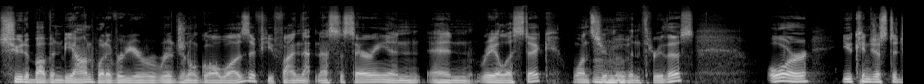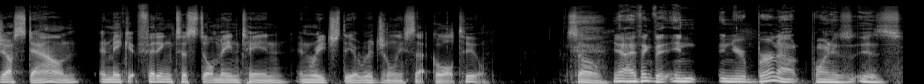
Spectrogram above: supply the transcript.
shoot above and beyond whatever your original goal was if you find that necessary and and realistic once mm-hmm. you're moving through this. Or you can just adjust down and make it fitting to still maintain and reach the originally set goal too. So yeah i think that in in your burnout point is is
